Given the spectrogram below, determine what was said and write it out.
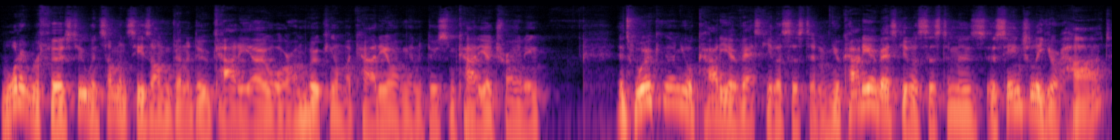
what it refers to when someone says I'm going to do cardio or I'm working on my cardio, I'm going to do some cardio training. It's working on your cardiovascular system, and your cardiovascular system is essentially your heart.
